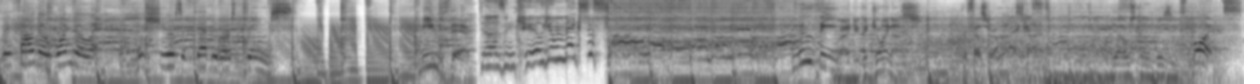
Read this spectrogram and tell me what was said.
We found a wonderland which shares of fabulous things. music. Doesn't kill you, makes you stronger. Stand a little Movie, Glad you could join us, Professor Einstein. Yeah, I was kind of busy. sports,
